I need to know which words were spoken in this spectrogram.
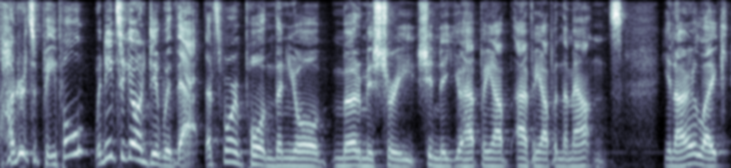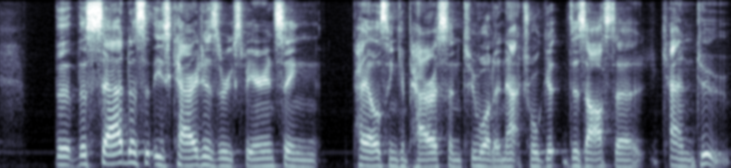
hundreds of people. We need to go and deal with that. That's more important than your murder mystery shindig you're having up having up in the mountains. You know, like the the sadness that these characters are experiencing pales in comparison to what a natural disaster can do.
